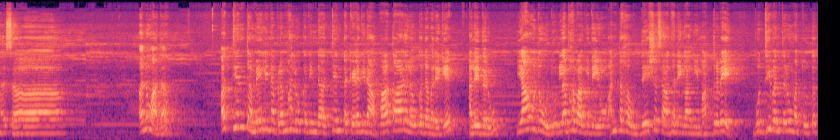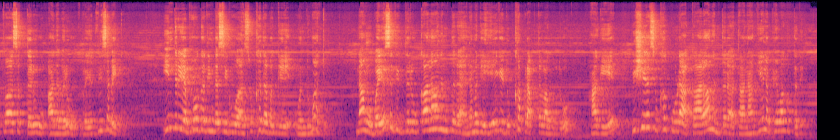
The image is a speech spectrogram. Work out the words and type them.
ಹಸ ಅನುವಾದ ಅತ್ಯಂತ ಮೇಲಿನ ಬ್ರಹ್ಮಲೋಕದಿಂದ ಅತ್ಯಂತ ಕೆಳಗಿನ ಪಾತಾಳ ಲೋಕದವರೆಗೆ ಅಲೆದರೂ ಯಾವುದು ದುರ್ಲಭವಾಗಿದೆಯೋ ಅಂತಹ ಉದ್ದೇಶ ಸಾಧನೆಗಾಗಿ ಮಾತ್ರವೇ ಬುದ್ಧಿವಂತರು ಮತ್ತು ತತ್ವಾಸಕ್ತರೂ ಆದವರು ಪ್ರಯತ್ನಿಸಬೇಕು. ಇಂದ್ರಿಯ ಭೋಗದಿಂದ ಸಿಗುವ ಸುಖದ ಬಗ್ಗೆ ಒಂದು ಮಾತು. ನಾವು ಬಯಸದಿದ್ದರೂ ಕಾಲಾನಂತರ ನಮಗೆ ಹೇಗೆ ದುಃಖ ಪ್ರಾಪ್ತವಾಗುವುದು, ಹಾಗೆಯೇ ವಿಷಯ ಸುಖ ಕೂಡ ಕಾಲಾನಂತರ ತಾನಾಗಿಯೇ ಲಭ್ಯವಾಗುತ್ತದೆ.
